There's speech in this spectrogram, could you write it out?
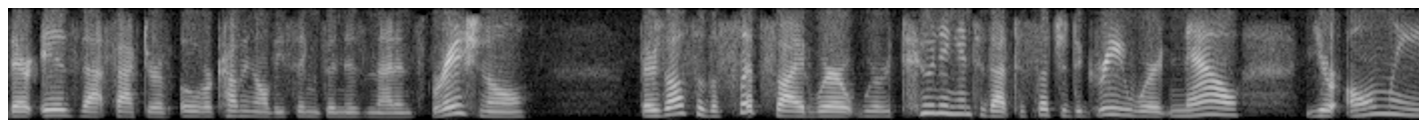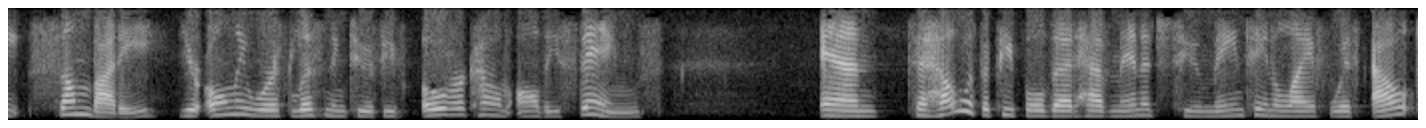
there is that factor of overcoming all these things and isn't that inspirational there's also the flip side where we're tuning into that to such a degree where now you're only somebody, you're only worth listening to if you've overcome all these things. And to hell with the people that have managed to maintain a life without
